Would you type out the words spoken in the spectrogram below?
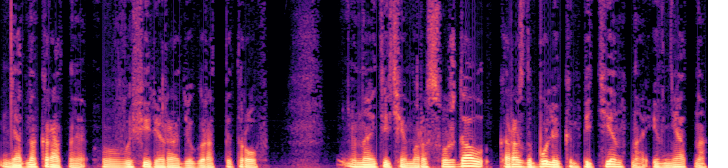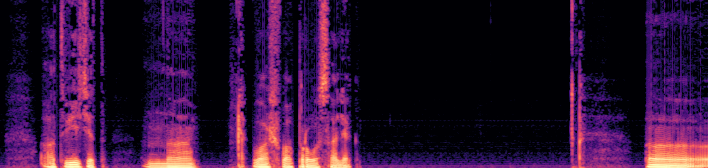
неоднократно в эфире радио «Град Петров» на эти темы рассуждал, гораздо более компетентно и внятно ответит на ваш вопрос, Олег. Э,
